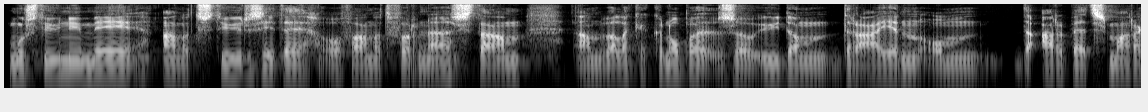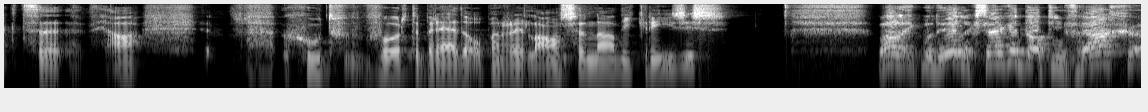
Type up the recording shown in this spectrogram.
Moest u nu mee aan het stuur zitten of aan het fornuis staan, aan welke knoppen zou u dan draaien om de arbeidsmarkt uh, ja, goed voor te bereiden op een relance na die crisis? Wel, ik moet eerlijk zeggen dat die vraag uh,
